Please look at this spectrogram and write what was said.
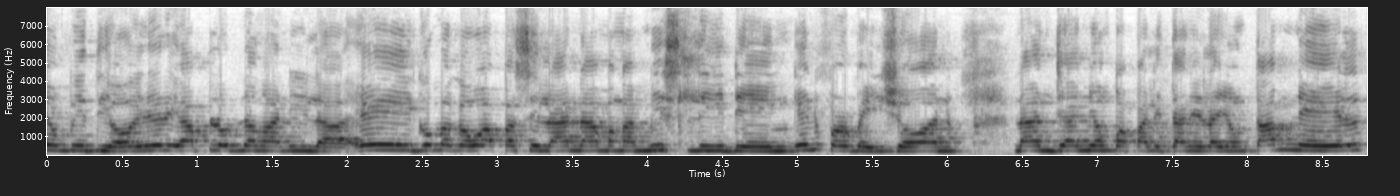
yung video, i-upload na nga nila, eh, gumagawa pa sila ng mga misleading information. na andyan yung papalitan nila yung thumbnail,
